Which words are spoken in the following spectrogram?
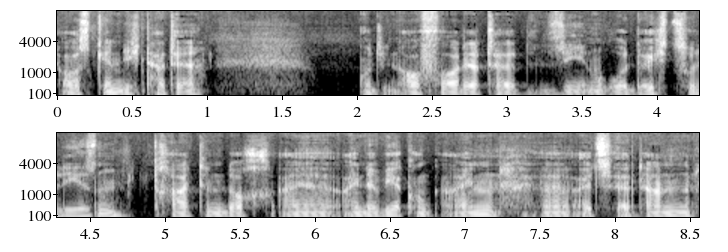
ausgehändigt hatte, und ihn aufforderte, sie in Ruhe durchzulesen, trat dann doch äh, eine Wirkung ein, äh, als er dann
